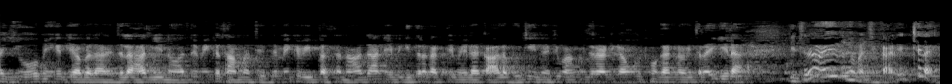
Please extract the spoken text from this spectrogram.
අයියෝ මේක දිහා බලන ඉඳලා හරියනවද මේක සම්මතෙද මේක විපස්සනාද අනේ මේ විතර කට්ටිය මේලා කාලා බුචි නැති මං විතර ටිකක් උත්ම ගන්නවා විතරයි කියලා. ඉතල ආයුර්මංචකාරය එච්චරයි.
